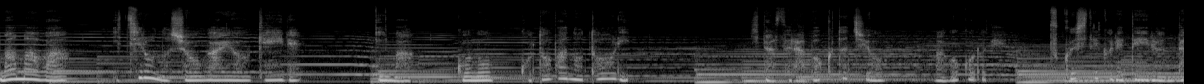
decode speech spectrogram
ママは一路の障害を受け入れ今この言葉の通りひたすら僕たちを真心で尽くしてくれているんだ。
